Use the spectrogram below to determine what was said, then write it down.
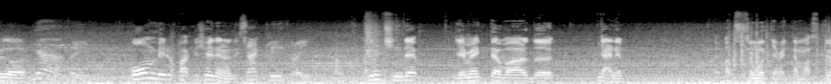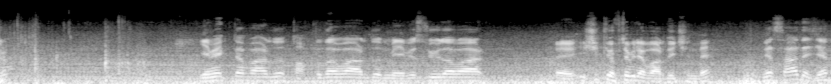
2 dolar. Yeah, three. 11 farklı şey denedik. Exactly three. Bunun içinde yemek de vardı. Yani atıştırmalık yemekten bahsediyorum. Yemek de vardı, tatlı da vardı, meyve suyu da var. E, işi köfte bile vardı içinde. Ve sadece e,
